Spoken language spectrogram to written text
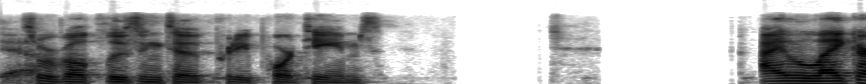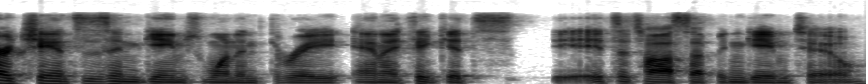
Yeah. So we're both losing to pretty poor teams. I like our chances in games one and three, and I think it's it's a toss up in game two.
